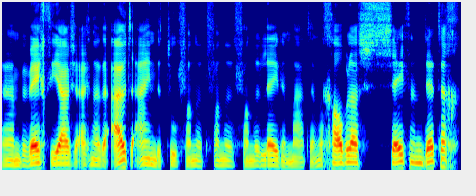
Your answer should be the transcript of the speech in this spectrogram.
um, beweegt hij juist eigenlijk naar de uiteinden toe van, het, van, de, van de ledematen. En galblaas 37,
